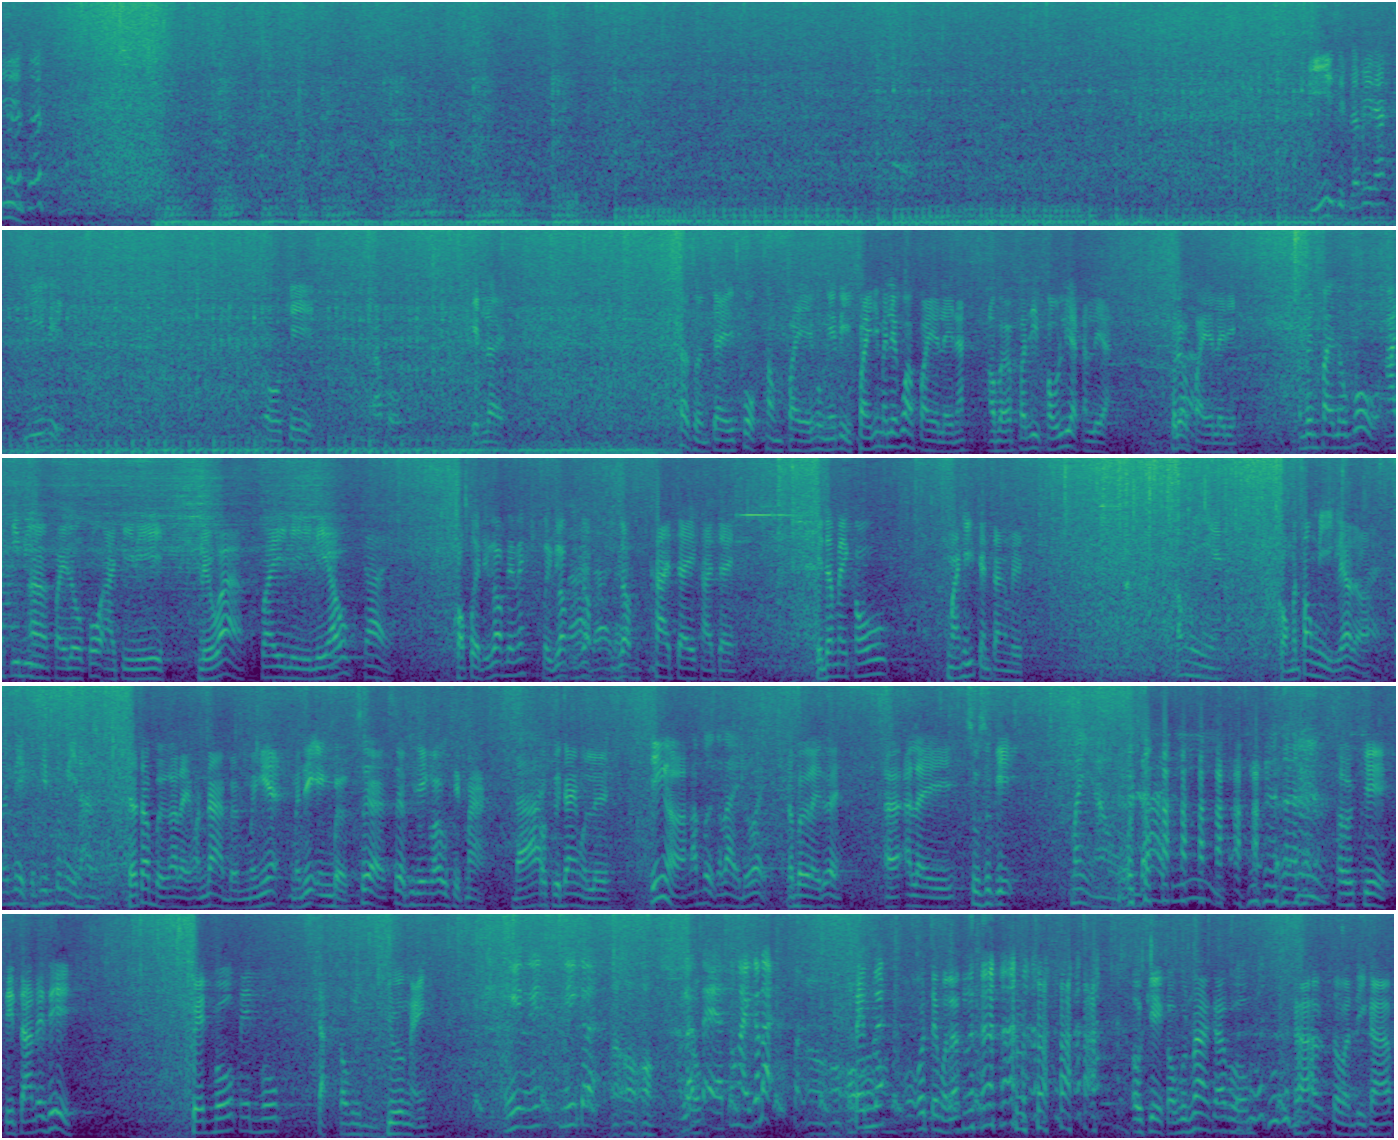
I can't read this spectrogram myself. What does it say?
ยี่สิบนะพี่นะยี่สิบโอเค ครับผมเห็นเลย ถ้าสนใจพวกทำไฟพวกนี้พี่ ไฟนี่มันเรียกว่าไฟอะไรนะ เอาแบบที่เขาเรียกกันเลยอะเขาเรียกว่าไฟอะไรดีมัน เป็นไฟโลโก้ RGB อ่าไฟโลโก้ RGB หรือว่าไฟหลีเลี้ยว ใช่ ขอเปิดอีกรอบได้ไหมเปิดอีกรอบได้อีกรอบได้ อีกรอบคาใจคาใจ เห็นทำไมเขามาฮิตกันจังเลย ต้องมีไงของมันต้องมีอีกแล้วเหรอ ใช่ไฟเบรกกับพริบก็มีนะแล้วถ้าเบิกอะไรฮอนด้าเบิกเมื่อกี้เหมือนที่เองเบิกเสื้อเสื้อพี่เล็กร้อยหกสิบมา ได้ก็คือได้หมดเลย จริงเหรอรับเบิกอะไรด้วย แล้วเบิกอะไรด้วยอ่าอะไรซูซูกิ ไม่เอาได้ที่ โอเค ติดตามได้ที่ Facebook เฟซบุ๊กจักรวินอยู่ตรงไหนตรงนี้ตรงนี้นี่ก็ได้อ๋ออ๋ออ๋อแล้วแต่ตรงไหนก็ได้อ๋ออ๋ออ๋อเต็มเลยโอ้โอ้เต็มหมดแล้ว โอเค ขอบคุณมากครับผม ครับ สวัสดีครับ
